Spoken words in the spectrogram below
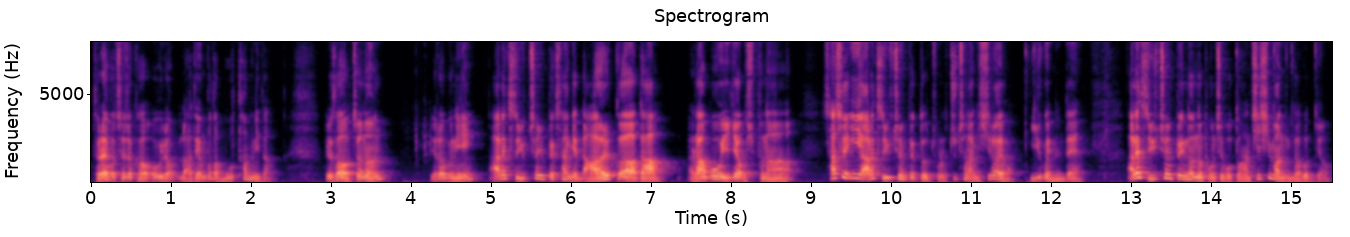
드라이버 최적화가 오히려 라데온보다 못합니다. 그래서 저는 여러분이 RX 6600 사는 게 나을 거다 라고 얘기하고 싶으나 사실 이 RX 6600도 별로 추천하기 싫어요. 이유가 있는데 RX 6600 넣는 본체 보통 한 70만 원 정도 하거든요.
